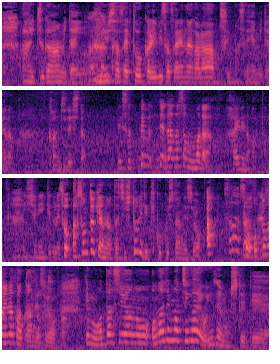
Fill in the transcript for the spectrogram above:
「あいつが」みたいに指さされ遠くから指さされながら「もうすいません」みたいな感じでした。えそでもで旦那さんもまだ入れなかったんですね？一緒にいてくれて。そうあその時はね私一人で帰国したんですよ。あそうだったんです、ね、そう夫がいなかったんですよでも私あの同じ間違いを以前もしてて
